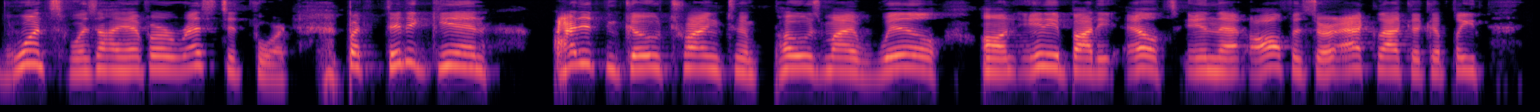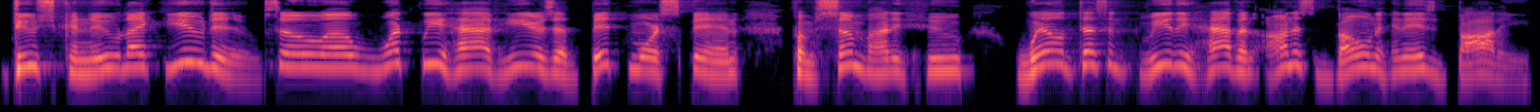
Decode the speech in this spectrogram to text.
once was I ever arrested for it. But then again, I didn't go trying to impose my will on anybody else in that office or act like a complete douche canoe like you do. So, uh, what we have here is a bit more spin from somebody who, well, doesn't really have an honest bone in his body.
